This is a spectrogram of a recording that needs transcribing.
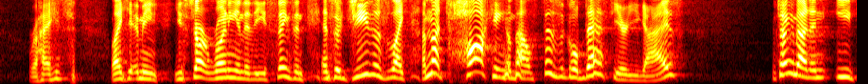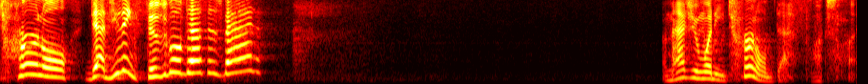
right? Like, I mean, you start running into these things. And, and so Jesus is like, I'm not talking about physical death here, you guys. I'm talking about an eternal death. Do You think physical death is bad? Imagine what eternal death looks like.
